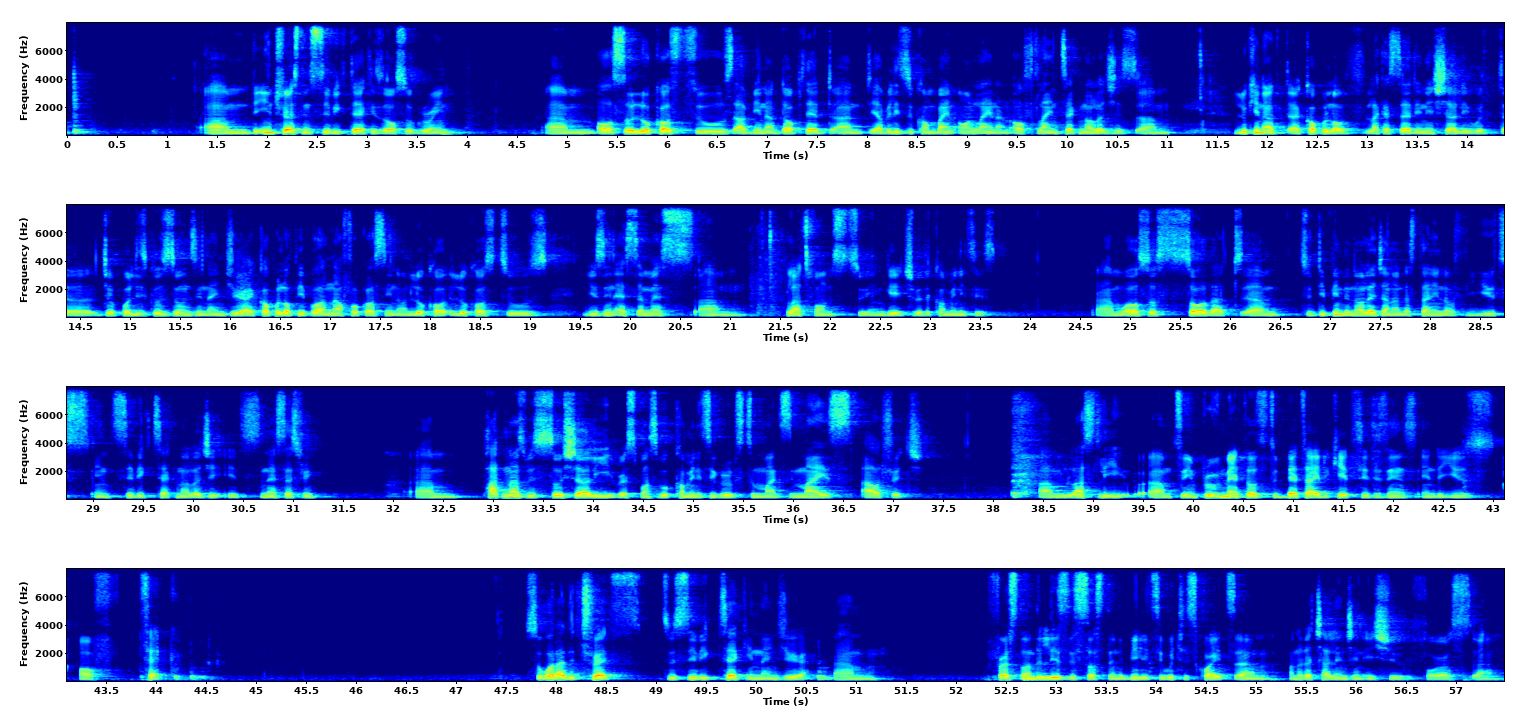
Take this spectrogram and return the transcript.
Um, the interest in civic tech is also growing. Um, also, low-cost tools are being adopted, and the ability to combine online and offline technologies looking at a couple of, like I said initially, with the geopolitical zones in Nigeria, a couple of people are now focusing on local, local tools using SMS um, platforms to engage with the communities. Um, we also saw that um, to deepen the knowledge and understanding of youths in civic technology, it's necessary. Um, partners with socially responsible community groups to maximize outreach. Um, lastly, um, to improve methods to better educate citizens in the use of tech. So what are the threats to civic tech in Nigeria? Um, first on the list is sustainability, which is quite um, another challenging issue for us. Um,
